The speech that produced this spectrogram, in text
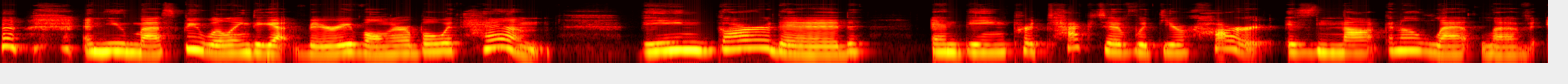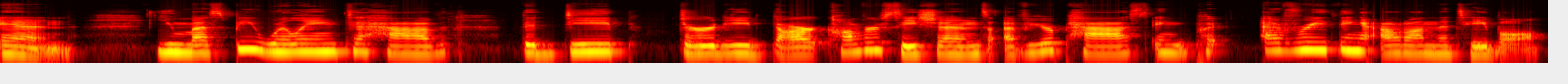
and you must be willing to get very vulnerable with him. Being guarded and being protective with your heart is not going to let love in. You must be willing to have the deep, dirty, dark conversations of your past and put everything out on the table.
